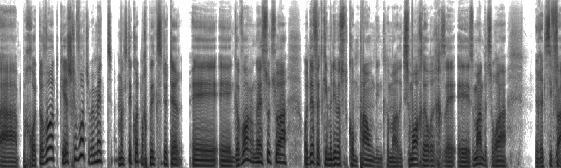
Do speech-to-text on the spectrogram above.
הפחות טובות, כי יש חברות שבאמת מצדיקות מכפיל קצת יותר אה, אה, גבוה, והם גם יעשו תשואה עודפת, כי הם יודעים לעשות compounding, כלומר לצמוח לאורך זה, אה, זמן בצורה רציפה.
